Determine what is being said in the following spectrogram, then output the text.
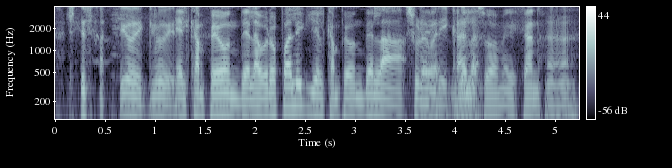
desafío de clubes. El campeón de la Europa League y el campeón de la Sudamericana. De la Sudamericana.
